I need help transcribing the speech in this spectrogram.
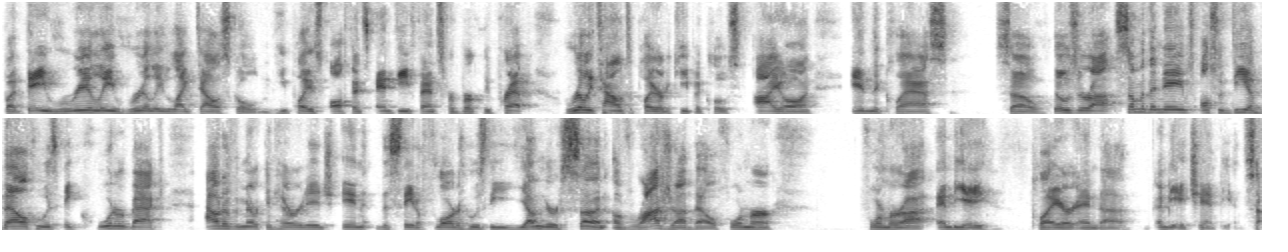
But they really, really like Dallas Golden. He plays offense and defense for Berkeley Prep. Really talented player to keep a close eye on in the class. So those are uh, some of the names. Also, Dia Bell, who is a quarterback out of American Heritage in the state of Florida, who is the younger son of Raja Bell, former former uh, NBA player and uh, NBA champion. So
